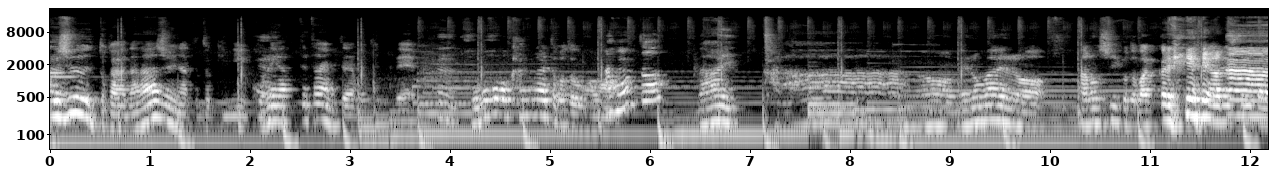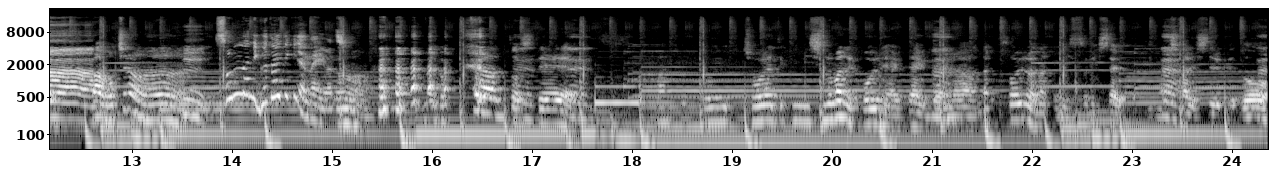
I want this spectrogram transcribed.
60とか70になった時にこれやってたいみたいなことって、うん、ほぼほぼ考えたこともあ本当？ないかな、うん、目の前の楽しいことばっかり あれするか。らまああもちろん、ー、うん、そんなに具体的じゃないよ私も。うん、なんかプランとして、うん。なんかこういう将来的に死ぬまでこういうのやりたいみたいな,、なんかそういうのはなんかリストにしたりとかしたりしてるけど、うん。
